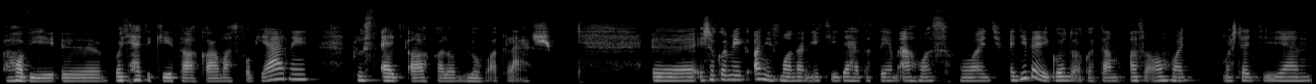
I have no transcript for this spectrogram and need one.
havi vagy heti két alkalmat fog járni, plusz egy alkalom lovaglás. És akkor még annyit mondanék így ehhez a témához, hogy egy ideig gondolkodtam azon, hogy most egy ilyen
